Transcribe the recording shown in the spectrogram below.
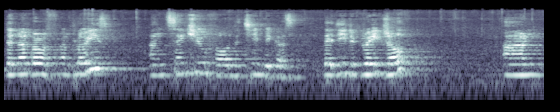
the number of employees, and thank you for the team because they did a great job. And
